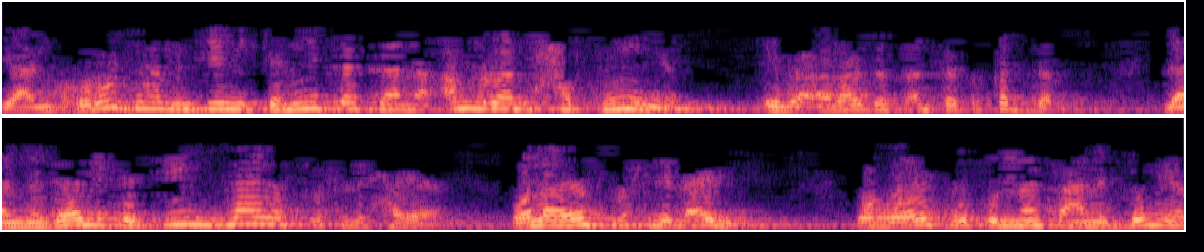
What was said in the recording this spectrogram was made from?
يعني خروجها من دين الكنيسة كان أمرا حتميا إذا أرادت أن تتقدم لأن ذلك الدين لا يصلح للحياة ولا يصلح للعلم وهو يصرف الناس عن الدنيا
